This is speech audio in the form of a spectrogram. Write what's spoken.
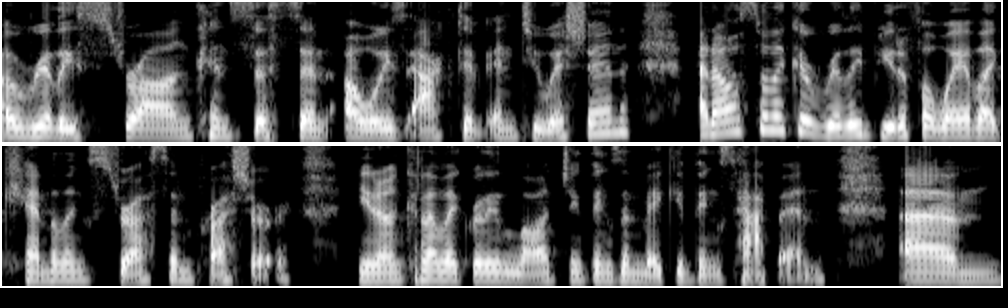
a really strong, consistent, always active intuition, and also like a really beautiful way of like handling stress and pressure, you know, and kind of like really launching things and making things happen. Um,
